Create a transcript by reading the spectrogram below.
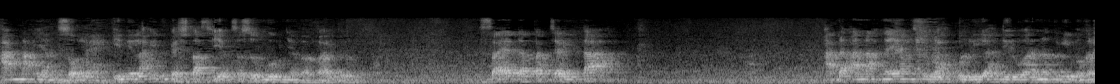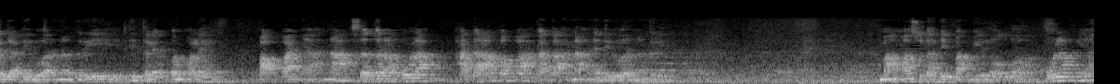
Anak yang soleh. Inilah investasi yang sesungguhnya Bapak Ibu saya dapat cerita ada anaknya yang sudah kuliah di luar negeri, bekerja di luar negeri, ditelepon oleh papanya, nak segera pulang. Ada apa pak? Kata anaknya di luar negeri. Mama sudah dipanggil Allah, pulang ya.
